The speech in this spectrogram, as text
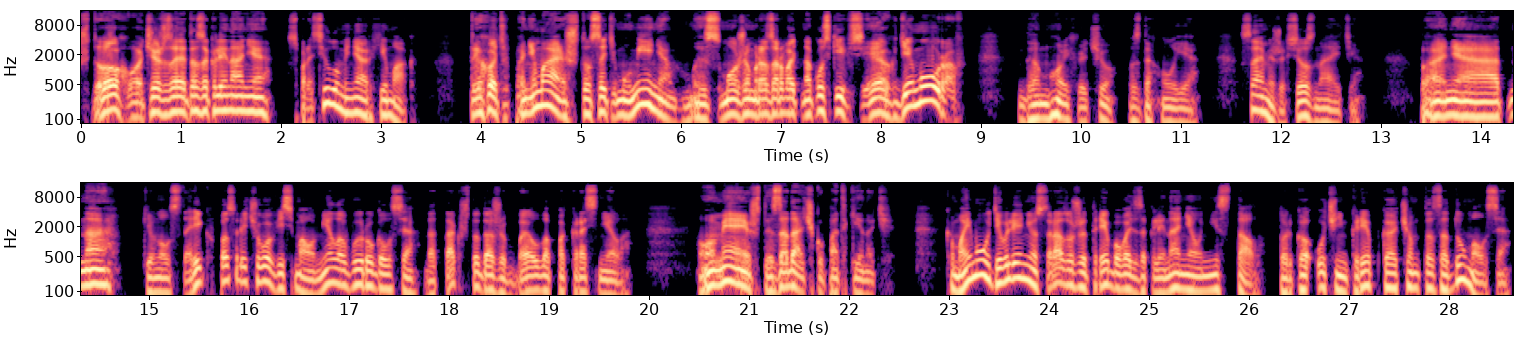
«Что хочешь за это заклинание?» — спросил у меня Архимаг. «Ты хоть понимаешь, что с этим умением мы сможем разорвать на куски всех Демуров?» «Домой хочу», — вздохнул я. «Сами же все знаете». «Понятно», — кивнул старик, после чего весьма умело выругался, да так, что даже Белла покраснела. «Умеешь ты задачку подкинуть?» К моему удивлению, сразу же требовать заклинания он не стал, только очень крепко о чем-то задумался.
